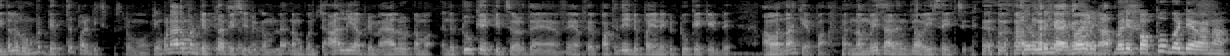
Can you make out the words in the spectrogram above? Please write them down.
இதெல்லாம் ரொம்ப டெப்த் பாலிடிக்ஸ் பேசுறோம்? ரொம்ப நேரமா டெப்தா பேசிட்டு இருக்கோம்ல. நம்ம கொஞ்சம் ஜாலியா அப்படி மேலோட்டமா இந்த டூ கே கிட்ஸ் ஒருத்தன் பக்கத்து வீட்டு பையனுக்கு டூ கே கிட் அவன் தான் கேட்பான் நம்ம வயசு ஆளுங்களுக்குலாம் வயசாயிடுச்சு. பப்பு பர்த்டே வேணாம்.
